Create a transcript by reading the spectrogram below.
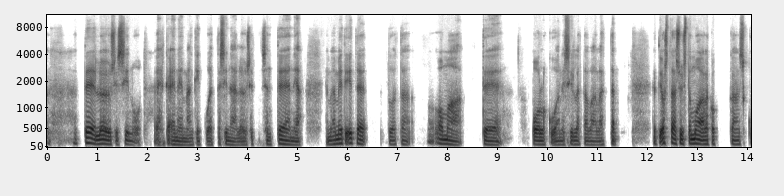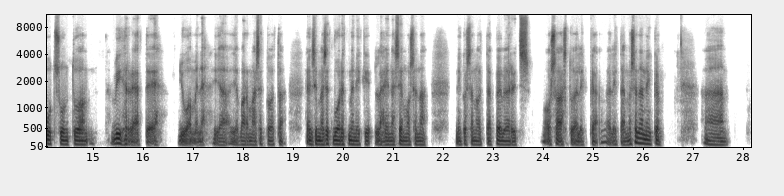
tee löysi sinut ehkä enemmänkin kuin että sinä löysit sen teen. Ja, ja mä mietin itse tuota, omaa tee-polkuani sillä tavalla, että, että jostain syystä mua alkoi myös kutsun tuo vihreä tee juominen. Ja, ja varmaan se tuota, ensimmäiset vuodet menikin lähinnä semmoisena, niin kuin sanoit, tämä beverage-osasto, eli, eli tämmöisenä niin kuin, ää,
